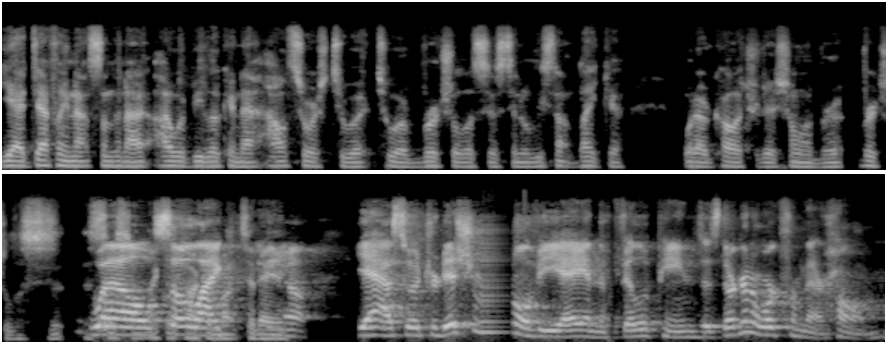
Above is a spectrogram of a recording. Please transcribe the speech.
yeah, definitely not something I, I would be looking to outsource to a to a virtual assistant, at least not like a what I would call a traditional virtual assistant. Well, like so like today. You know, yeah, so a traditional VA in the Philippines is they're going to work from their home,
